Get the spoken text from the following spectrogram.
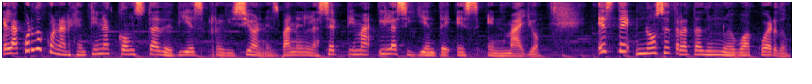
El acuerdo con Argentina consta de 10 revisiones, van en la séptima y la siguiente es en mayo. Este no se trata de un nuevo acuerdo.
